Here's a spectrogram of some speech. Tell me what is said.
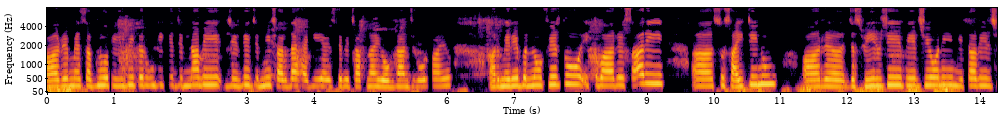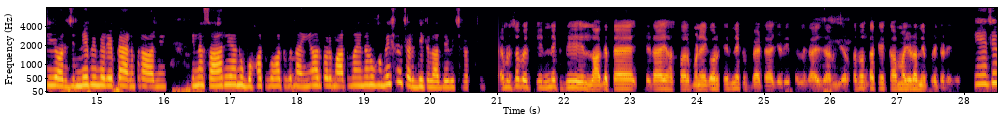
ਔਰ ਮੈਂ ਸਭ ਨੂੰ ਅਪੀਲ ਵੀ ਕਰੂੰਗੀ ਕਿ ਜਿੰਨਾ ਵੀ, ਜਿਹਦੀ ਜਿੰਨੀ ਸ਼ਰਧਾ ਹੈਗੀ ਹੈ, ਇਸ ਦੇ ਵਿੱਚ ਆਪਣਾ ਯੋਗਦਾਨ ਜ਼ਰੂਰ ਪਾਇਓ। ਔਰ ਮੇਰੇ ਵੱਲੋਂ ਫਿਰ ਤੋਂ ਇੱਕ ਵਾਰ ਸਾਰੀ ਸੁਸਾਇਟੀ ਨੂੰ, ਔਰ ਜਸਵੀਰ ਜੀ, ਵੀਰ ਜੀ ਹੋਣੀ, ਨੀਤਾ ਵੀਰ ਜੀ ਔਰ ਜਿੰਨੇ ਵੀ ਮੇਰੇ ਭੈਣ ਭਰਾ ਨੇ ਇਹਨਾਂ ਸਾਰਿਆਂ ਨੂੰ ਬਹੁਤ ਬਹੁਤ ਵਧਾਈਆਂ ਔਰ ਪਰਮਾਤਮਾ ਇਹਨਾਂ ਨੂੰ ਹਮੇਸ਼ਾ ਚੜ੍ਹਦੀ ਕਲਾ ਦੇ ਵਿੱਚ ਰੱਖੇ। ਐਮਰ ਸਾਹਿਬ ਕਿੰਨੇ ਕੁ ਦੀ ਲਾਗਤ ਹੈ ਜਿਹੜਾ ਇਹ ਹਸਪਤਾਲ ਬਣੇਗਾ ਔਰ ਕਿੰਨੇ ਕੁ ਬੈੱਡ ਹੈ ਜਿਹੜੇ ਇੱਥੇ ਲਗਾਏ ਜਾਣਗੇ ਔਰ ਕਦੋਂ ਤੱਕ ਇਹ ਕੰਮ ਜਿਹੜਾ ਨੇਪਰੇ ਚੜੇਗਾ ਇਹ ਜੀ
